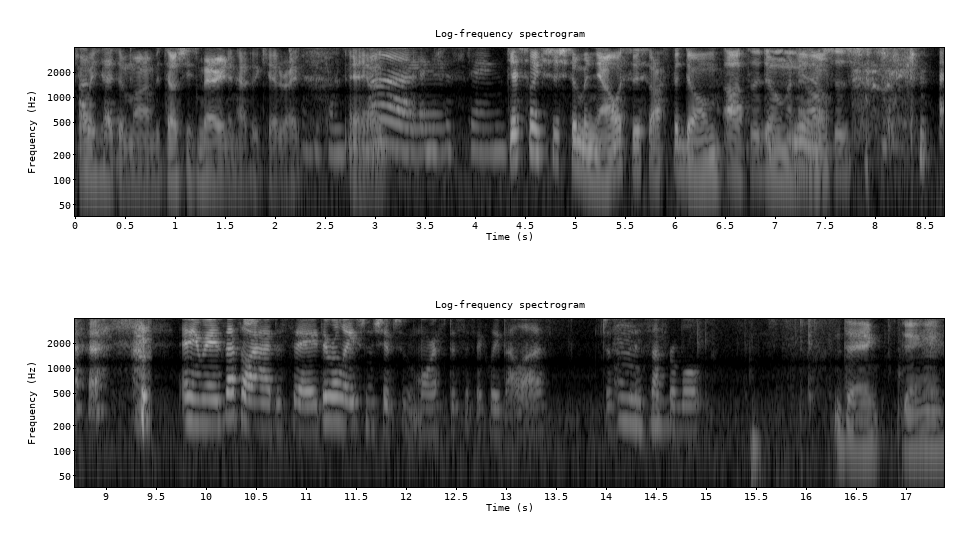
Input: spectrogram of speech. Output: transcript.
She always has a mom until she's married and has a kid, right? becomes Anyways. Ah, interesting. Just like just some analysis off the dome. Off the dome You know. analysis. Anyways, that's all I had to say. The relationships, more specifically Bella, just Mhm. insufferable. Dang, Dang.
